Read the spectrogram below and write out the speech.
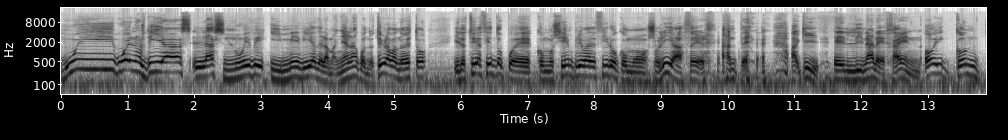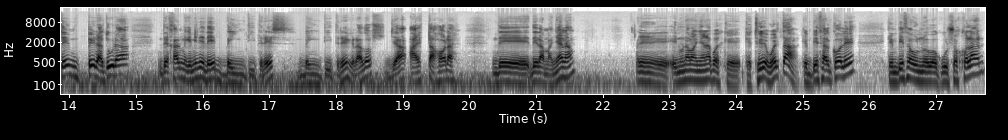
Muy buenos días, las nueve y media de la mañana cuando estoy grabando esto y lo estoy haciendo pues como siempre iba a decir o como solía hacer antes aquí en Linares, Jaén. Hoy con temperatura, dejarme que mire de 23, 23 grados ya a estas horas de, la mañana. Eh, en una mañana pues que estoy de vuelta, que empieza el cole, que empieza un nuevo curso escolar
